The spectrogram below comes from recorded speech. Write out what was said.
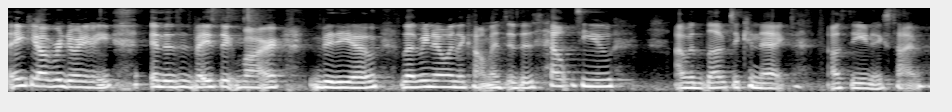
Thank you all for joining me in this basic barre video. Let me know in the comments if this helped you. I would love to connect. I'll see you next time.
